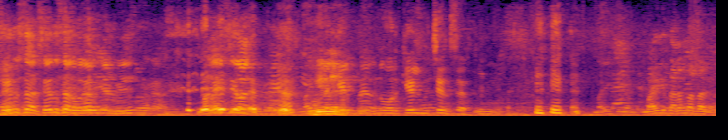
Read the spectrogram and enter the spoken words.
சேது சார் சேது சார் ஒரே ஒரு கேள்வி. மலேசியா இல்லை. இன்னும் ஒரு கேள்வி மிச்சம் சார். மைக்கு தர மாட்டாங்க.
